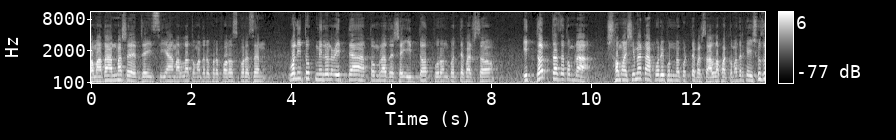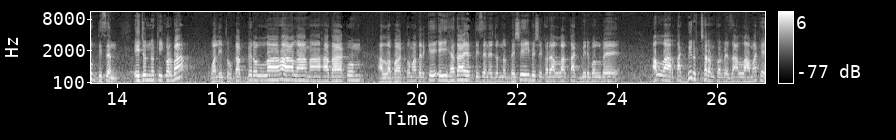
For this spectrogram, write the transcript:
রমাদান যেই সিয়াম আল্লাহ তোমাদের উপরে ফরজ করেছেন ওয়ালি তোমরা যে সেই পূরণ করতে যে তোমরা সময়সীমাটা পরিপূর্ণ করতে পারছ, আল্লাহ পাক তোমাদেরকে এই সুযোগ দিচ্ছেন এই জন্য কি করবা? আল্লাহ পাক তোমাদেরকে এই হেদায়ত দিচ্ছেন এর জন্য বেশি বেশি করে আল্লাহর তাকবির বলবে। আল্লাহর তাকবির উচ্চারণ করবে, যে আল্লাহ আমাকে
